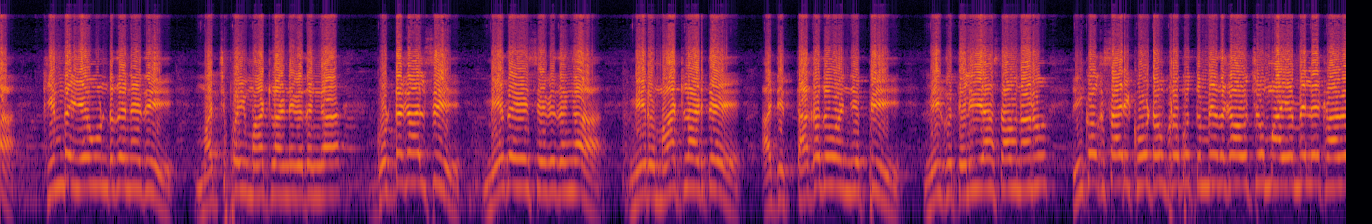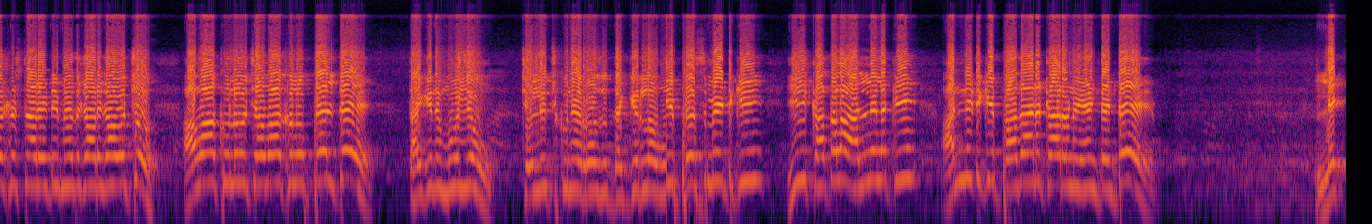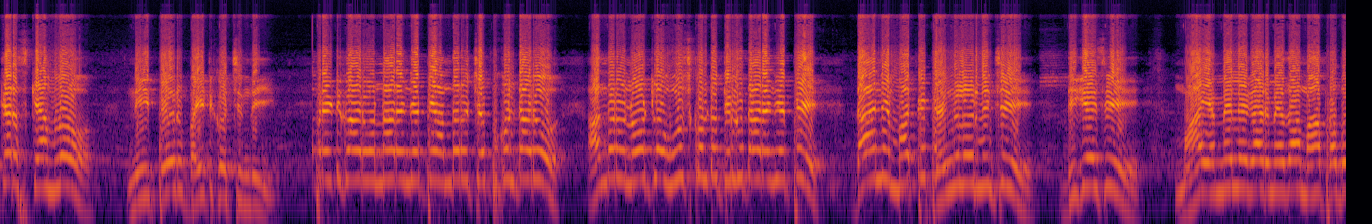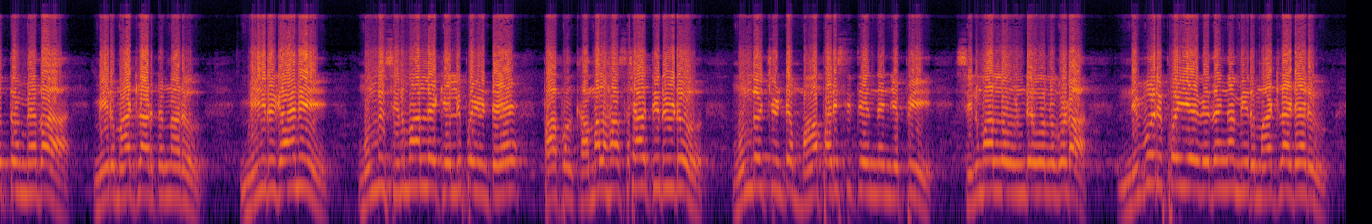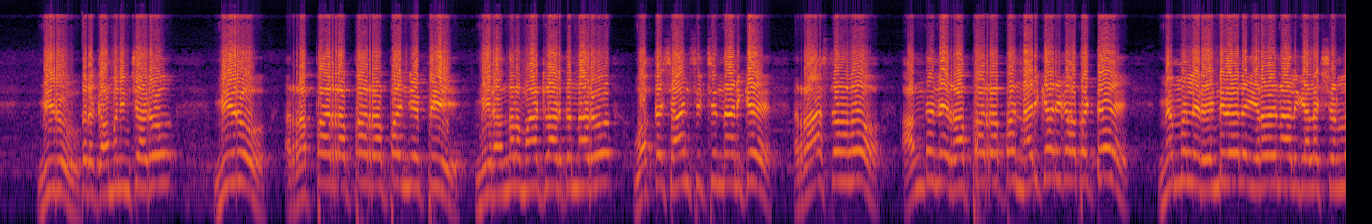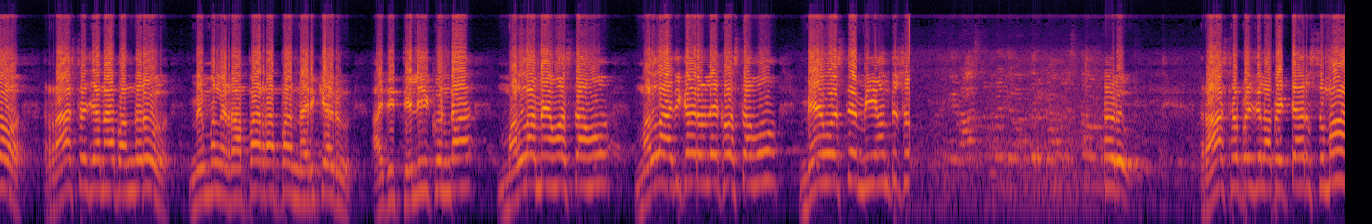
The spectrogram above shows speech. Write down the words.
కింద ఏముండదు అనేది మర్చిపోయి మాట్లాడిన విధంగా గుడ్డగాల్సి మీద వేసే విధంగా మీరు మాట్లాడితే అది తగదు అని చెప్పి మీకు తెలియజేస్తా ఉన్నాను. ఇంకొకసారి కూటమి ప్రభుత్వం మీద కావచ్చు మా ఎమ్మెల్యే కావ్యకృష్ణారెడ్డి మీద గారు కావచ్చు అవాకులు చవాకులు పేల్తే తగిన మూల్యం చెల్లించుకునే రోజు దగ్గరలో ఈ ప్రెస్ మీట్కి ఈ కథల అల్లెలకి అన్నిటికీ ప్రధాన కారణం ఏంటంటే లిక్కర్ స్కామ్లో నీ పేరు బయటకు వచ్చింది రెడ్డి గారు ఉన్నారని చెప్పి అందరూ చెప్పుకుంటారు అందరూ నోట్లో ఊసుకుంటూ తిరుగుతారని చెప్పి దాన్ని మప్పి బెంగళూరు నుంచి దిగేసి మా ఎమ్మెల్యే గారి మీద మా ప్రభుత్వం మీద మీరు మాట్లాడుతున్నారు. మీరు కానీ ముందు సినిమాల్లోకి వెళ్ళిపోయి ఉంటే పాపం కమల్ హాసాతిరుడు ముందు వచ్చి ఉంటే మా పరిస్థితి ఏందని చెప్పి సినిమాల్లో ఉండే వాళ్ళు కూడా నివ్వురిపోయే విధంగా మీరు మాట్లాడారు. మీరు గమనించారు. మీరు రప్ప రప్ప రప్ప అని చెప్పి మీరందరూ మాట్లాడుతున్నారు. ఒక్క ఛాన్స్ ఇచ్చిన దానికే రాష్ట్రంలో అందరినీ రప్ప రప్ప నరికారు కాబట్టే మిమ్మల్ని రెండు వేల ఇరవై నాలుగు ఎలక్షన్లో రాష్ట్ర జనాభా అందరూ మిమ్మల్ని రప్ప రప్ప నరికారు. అది తెలియకుండా మళ్ళా మేము వస్తాము మళ్ళా అధికారంలోకి వస్తాము. మేము వస్తే మీ అంతు రాష్ట్ర ప్రజలు పెట్టారు సుమా.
